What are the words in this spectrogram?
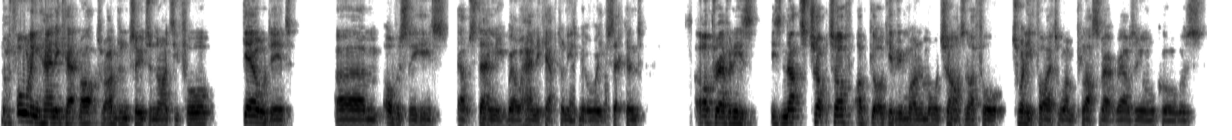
the falling handicap marks were 102 to 94. Gelded, um, obviously, he's outstandingly well handicapped on his middleweight second. After having his his nuts chopped off, I've got to give him one more chance. And I thought 25 to 1 plus about rousing encore was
